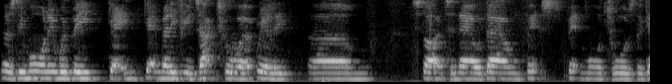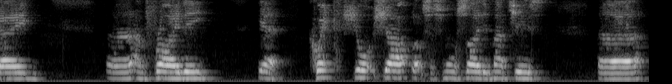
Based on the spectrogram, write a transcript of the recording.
Thursday morning would be getting getting ready for your tactical work. Really, um, starting to nail down bits, bit more towards the game. Uh, and Friday, yeah, quick, short, sharp, lots of small-sided matches. Uh,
